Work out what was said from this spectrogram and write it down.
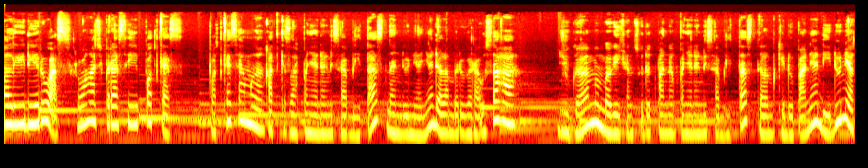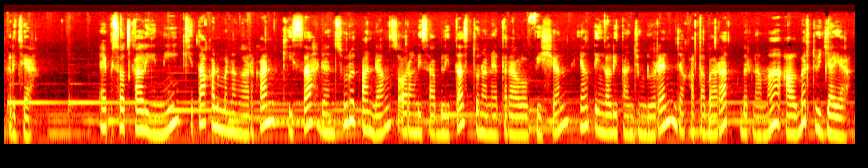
Kembali di Ruas, Ruang Aspirasi Podcast. Podcast yang mengangkat kisah penyandang disabilitas dan dunianya dalam berwirausaha. Juga membagikan sudut pandang penyandang disabilitas dalam kehidupannya di dunia kerja. Episode kali ini kita akan mendengarkan kisah dan sudut pandang seorang disabilitas tunanetra low vision yang tinggal di Tanjung Duren, Jakarta Barat bernama Albert Wijaya.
